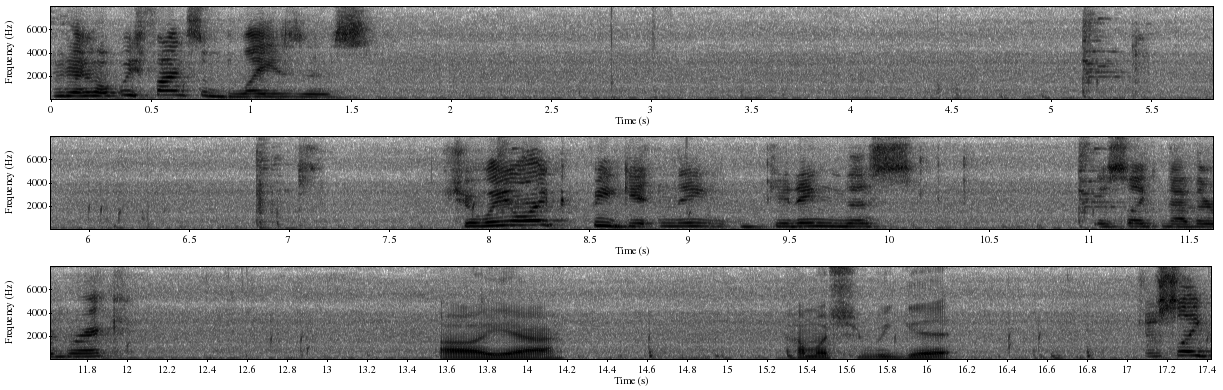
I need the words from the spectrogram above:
Dude, I hope we find some blazes. Should we like be getting getting this this like nether brick? Uh, yeah. How much should we get? Just like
